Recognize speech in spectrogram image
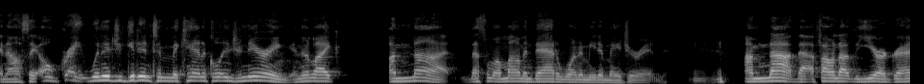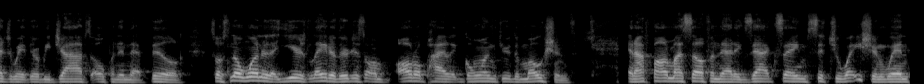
And I'll say, Oh, great. When did you get into mechanical engineering? And they're like, I'm not. That's what my mom and dad wanted me to major in. Mm-hmm. I'm not that. I found out the year I graduate, there'll be jobs open in that field. So it's no wonder that years later, they're just on autopilot going through the motions. And I found myself in that exact same situation when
